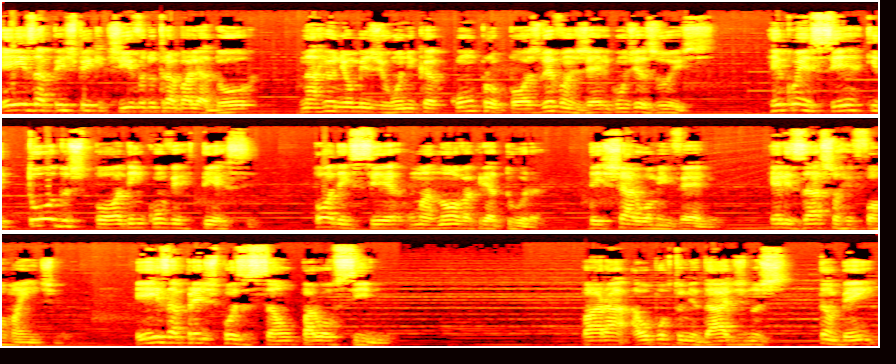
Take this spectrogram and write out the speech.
Eis a perspectiva do trabalhador na reunião mediúnica com o propósito do Evangelho com Jesus. Reconhecer que todos podem converter-se, podem ser uma nova criatura, deixar o homem velho, realizar sua reforma íntima. Eis a predisposição para o auxílio, para a oportunidade de nos também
